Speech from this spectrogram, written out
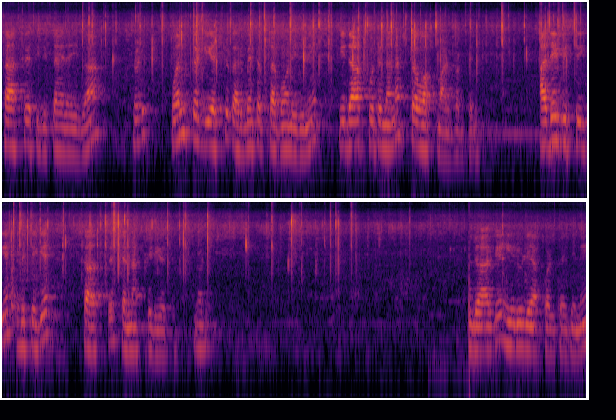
ಸಾಸಿವೆ ಸಿಗುತ್ತಾ ಇದೆ ಈಗ. ನೋಡಿ, ಒಂದು ಕಡ್ಡಿಯಷ್ಟು ಕರಿಬೇವು ಸೊಪ್ಪು ತಗೊಂಡಿದ್ದೀನಿ. ಇದು ಹಾಕ್ಬಿಟ್ಟು ನಾನು ಸ್ಟವ್ ಆಫ್ ಮಾಡಿಬಿಡ್ತೀನಿ. ಅದೇ ಬಿಸಿಗೆ ಬಿಸಿಗೆ ಸಾಸಿವೆ ಚೆನ್ನಾಗಿ ಸಿಡಿಯುತ್ತೆ ನೋಡಿ. ಜಾರ್ಗೆ ಈರುಳ್ಳಿ ಹಾಕ್ಕೊಳ್ತಾ ಇದ್ದೀನಿ.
